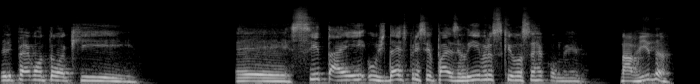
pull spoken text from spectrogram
Ele perguntou aqui. é, cita aí os 10 principais livros que você recomenda. Na vida?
